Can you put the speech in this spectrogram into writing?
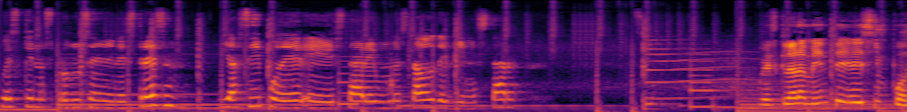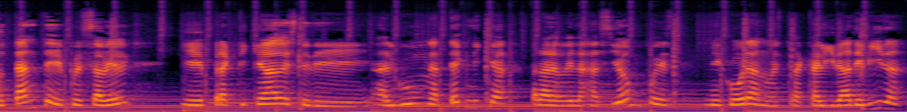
pues que nos producen el estrés y así poder eh, estar en un estado de bienestar. Pues claramente es importante pues saber eh, practicar este de alguna técnica para la relajación pues mejora nuestra calidad de vida.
